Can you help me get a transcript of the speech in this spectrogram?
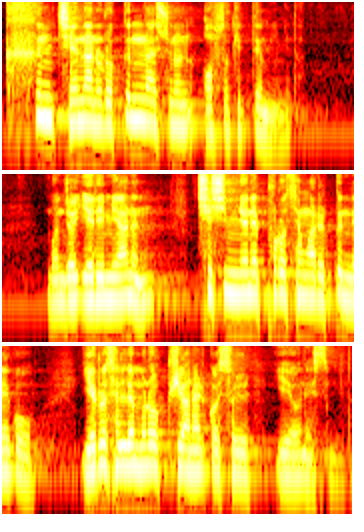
큰 재난으로 끝날 수는 없었기 때문입니다. 먼저 예레미야는 70년의 포로 생활을 끝내고 예루살렘으로 귀환할 것을 예언했습니다.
